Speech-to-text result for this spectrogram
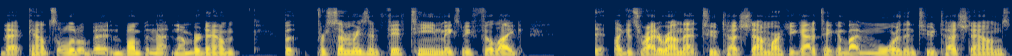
that counts a little bit and bumping that number down. But for some reason, 15 makes me feel like eh, like it's right around that two touchdown mark. You got to take them by more than two touchdowns.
